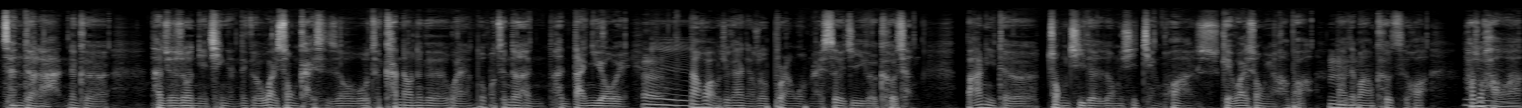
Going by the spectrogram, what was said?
真的啦，那个他就说年轻人那个外送开始之后，我就看到那个外，我真的很很担忧哎，嗯，那后来我就跟他讲说，不然我们来设计一个课程，把你的重机的东西简化给外送员好不好？然后再帮他刻字化，他说好啊。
